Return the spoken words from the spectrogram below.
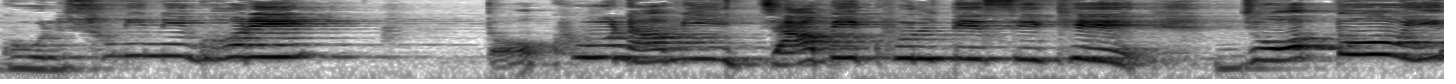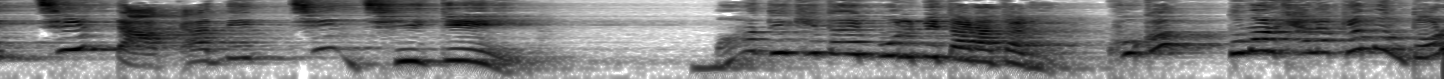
গোল শুনিনি ঘরে? তখন আমি চাবি খুলতে শিখে, যত ইচ্ছে টাকা দিচ্ছি ঝিকে। মা দেখে তাই বলবে তাড়াতাড়ি, খোকা, তোমার খেলা কেমন তোর?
